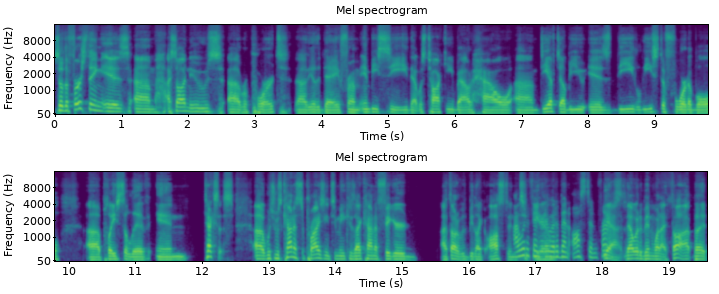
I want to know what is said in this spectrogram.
so the first thing is, um, I saw a news uh, report uh, the other day from NBC that was talking about how um, DFW is the least affordable uh, place to live in Texas, uh, which was kind of surprising to me because I kind of figured I thought it would be like Austin. I would have figured it would have been Austin first. Yeah, that would have been what I thought, but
